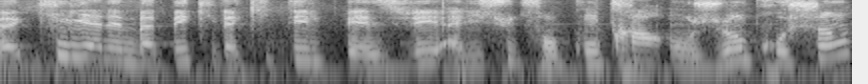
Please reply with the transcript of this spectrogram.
Euh, Kylian Mbappé qui va quitter le PSG à l'issue de son contrat en juin prochain.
